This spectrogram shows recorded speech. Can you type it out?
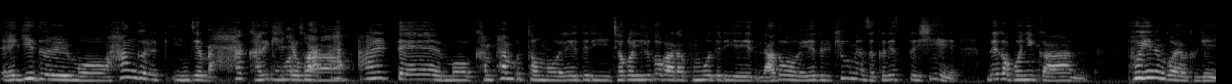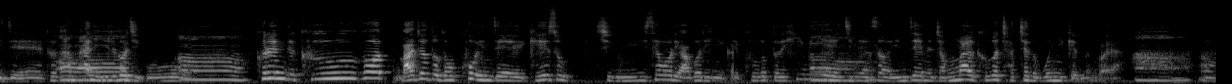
애기들 뭐 한글 이제 막 가리키려고. 할 때 뭐 간판부터 뭐 애들이 저거 읽어봐라 부모들이 나도 애들 키우면서 그랬듯이 내가 보니까 보이는 거야 그게 이제 그 간판이 어. 읽어지고 어. 그랬는데 그것마저도 놓고 이제 계속 지금 이 세월이 와버리니까 그것도 희미해지면서 이제는 정말 그것 자체도 못 잊겠는 거야. 아. 어,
